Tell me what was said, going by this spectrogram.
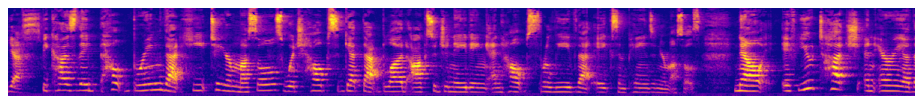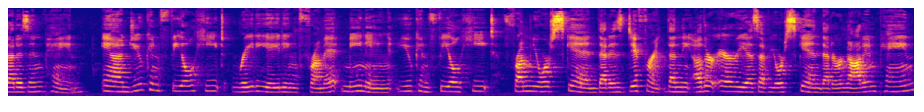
yes. because they help bring that heat to your muscles, which helps get that blood oxygenating and helps relieve that aches and pains in your muscles. Now, if you touch an area that is in pain and you can feel heat radiating from it, meaning you can feel heat from your skin that is different than the other areas of your skin that are not in pain,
